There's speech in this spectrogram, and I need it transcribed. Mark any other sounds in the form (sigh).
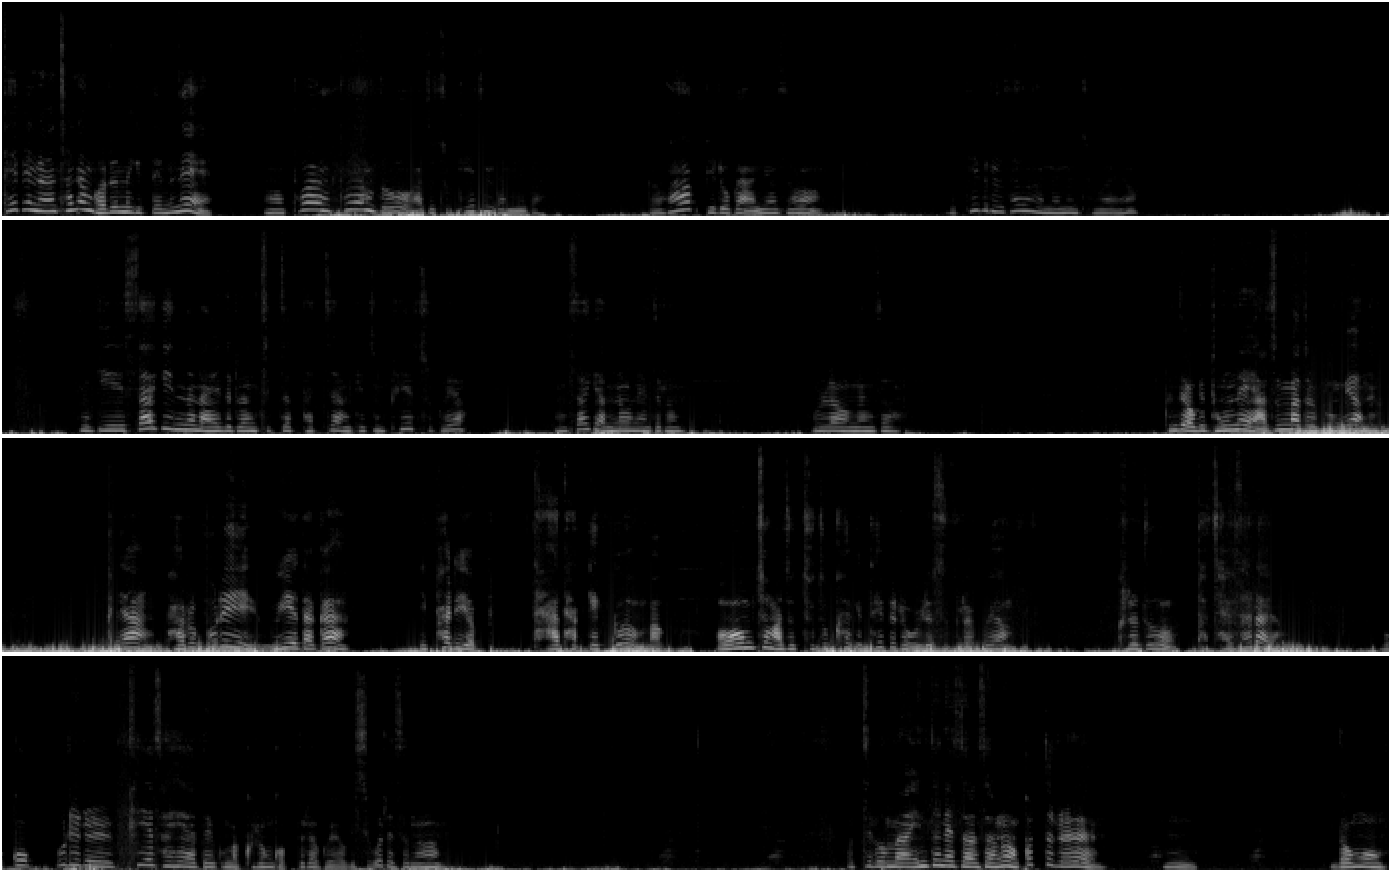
태비는 천연 거름이기 때문에 어, 토양, 토양도 아주 좋게 해준답니다. 그러니까 화학 비료가 아니어서 TV를 사용하면 좋아요. 여기 싹이 있는 아이들은 직접 닿지 않게 좀 피해주고요. 어, 싹이 안 나온 애들은 올라오면서 근데 여기 동네 아줌마들 보면 그냥 바로 뿌리 위에다가 이파리 옆 다 닿게끔 막 엄청 아주 두둑하게 퇴비를 올려주더라고요. 그래도 다 잘 살아요. 뭐 꼭 뿌리를 피해서 해야 되고 막 그런 거 없더라고요. 여기 시골에서는. 어찌 보면 인터넷에서는 꽃들을 음, 너무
